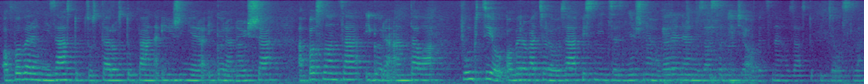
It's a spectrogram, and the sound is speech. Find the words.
o poverení zástupcu starostu pána inžiniera Igora Nojša a poslanca Igora Antala funkciou overovateľov zápisnice z dnešného verejného zasadnutia obecného zastupiteľstva.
